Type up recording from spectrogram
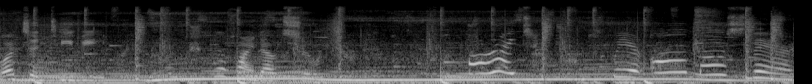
What's a TV? We'll find out soon. Alright. We're almost there.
